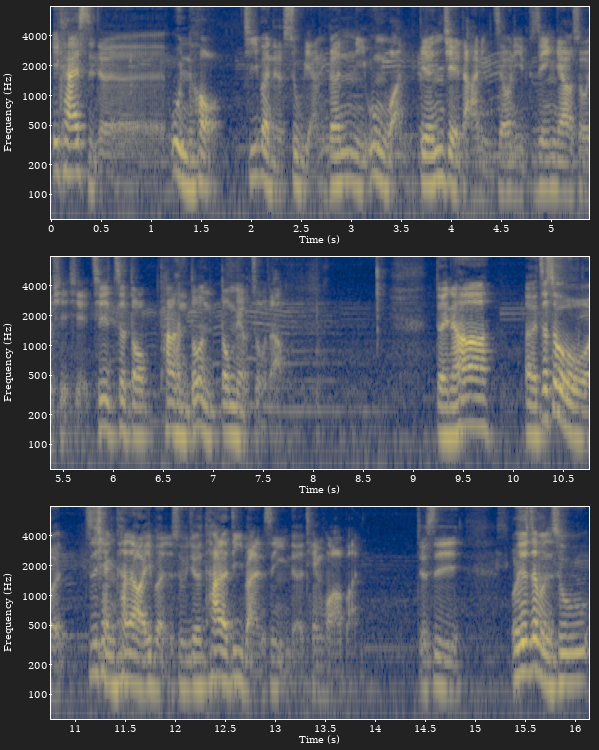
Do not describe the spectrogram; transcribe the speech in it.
一开始的问候，基本的素养，跟你问完别人解答你之后，你不是应该要说谢谢？其实这都他很多人都没有做到。对，然后呃，这是我之前看到一本书，就是它的地板是你的天花板，就是我觉得这本书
